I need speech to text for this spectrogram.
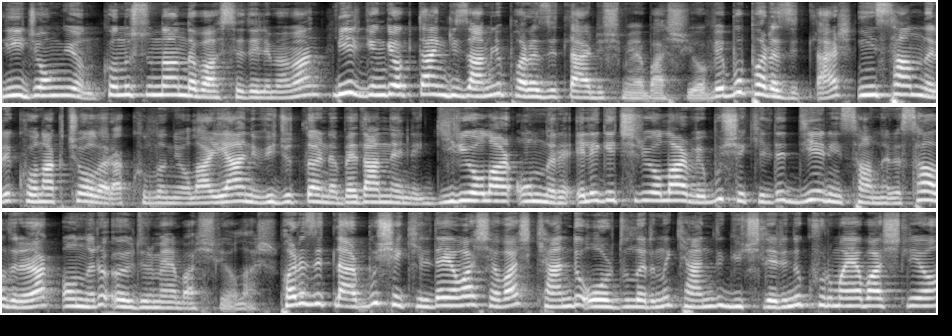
Lee Jong-yun. Konusundan da bahsedelim hemen. Bir gün gökten gizemli parazitler düşmeye başlıyor ve bu parazitler insanları konakçı olarak kullanıyorlar. Yani vücutlarına, bedenlerine giriyorlar, onları ele geçiriyorlar ve bu şekilde diğer insanlara saldırarak onları öldürmeye başlıyorlar. Parazitler bu şekilde yavaş yavaş kendi ordularını, kendi güçlerini kurmaya başlıyor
